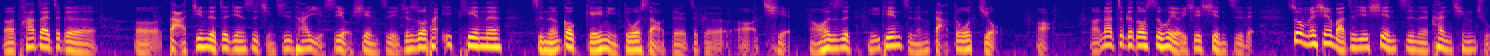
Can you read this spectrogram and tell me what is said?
呃，它在这个呃，打金的这件事情，其实它也是有限制，也就是说，它一天呢只能够给你多少的这个呃钱啊，或者是你一天只能打多久啊？啊，那这个都是会有一些限制的，所以我们要先把这些限制呢看清楚，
